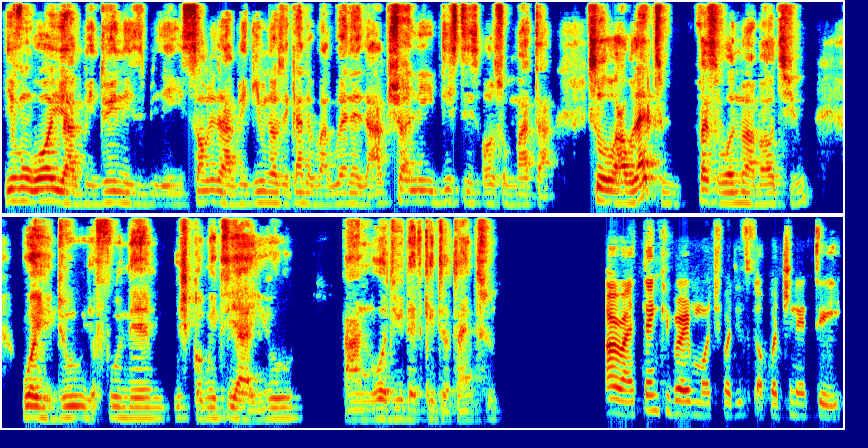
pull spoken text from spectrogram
even what you have been doing is, is something that have been giving us a kind of awareness that actually these things also matter. So I would like to first of all know about you, what you do, your full name, which committee are you, and what do you dedicate your time to? All right. Thank you very much for this opportunity.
